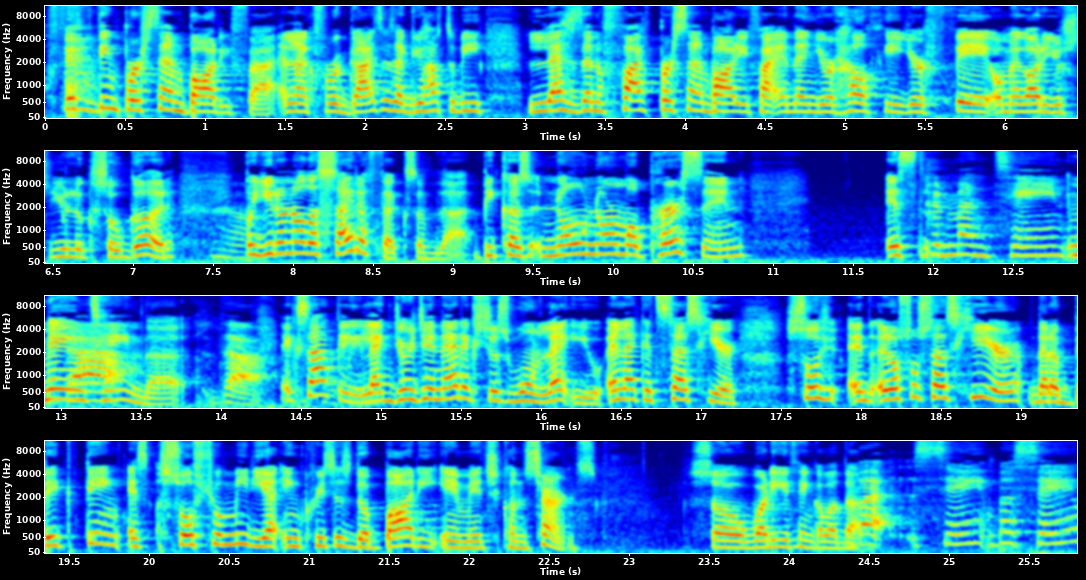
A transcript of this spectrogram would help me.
15% body fat. And like for guys it's like you have to be less than 5% body fat and then you're healthy, you're fit. Oh my god, you you look so good. But you don't know the side effects of that because no normal person is could maintain maintain that. that Exactly. Like your genetics just won't let you. And like it says here, so and it also says here that a big thing is social media increases the body image concerns. So what do you think about that? But saying, but saying,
